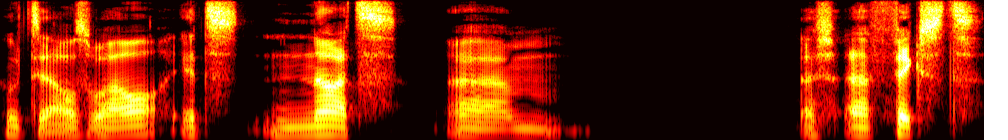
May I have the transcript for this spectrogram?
who tells, well, it's not um, a, a fixed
